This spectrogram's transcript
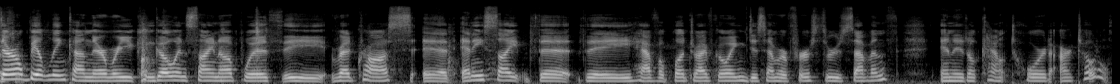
there'll be a link on there where you can go and sign up with the Red Cross at any site that they have a blood drive going December 1st through 7th, and it'll count toward our total.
